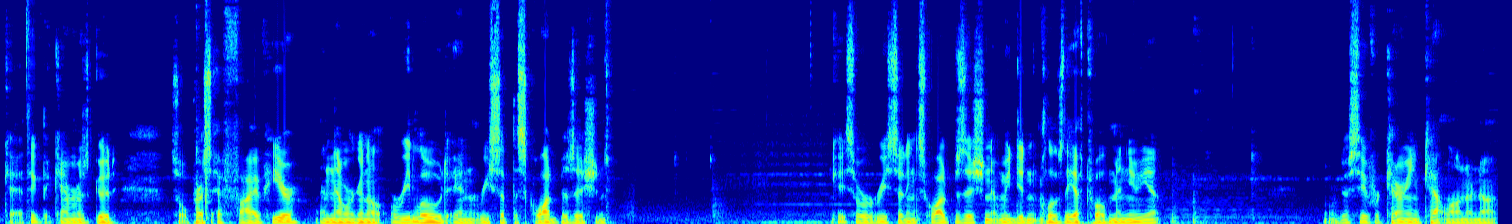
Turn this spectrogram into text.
Okay, I think the camera's good. So we'll press F5 here, and now we're going to reload and reset the squad position. Okay, so we're resetting squad position, and we didn't close the F12 menu yet. We're going to see if we're carrying Cat-Lon or not.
